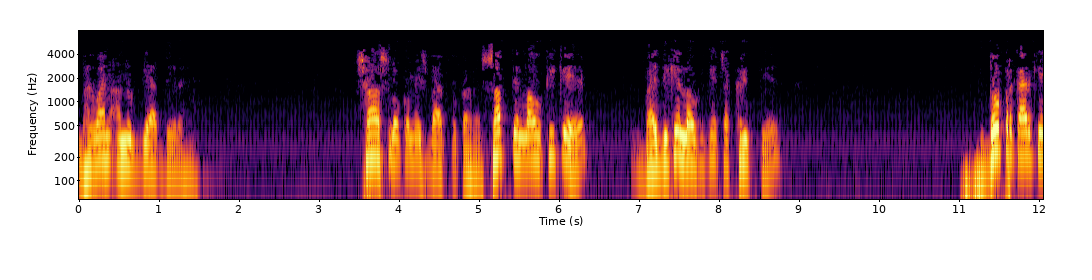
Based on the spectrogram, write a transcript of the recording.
भगवान अनुज्ञा दे रहे हैं। छह श्लोकों में इस बात को कह रहे हैं। सत्य लौकिके, वैदिके लौकिके चक्रित्य, दो प्रकार के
